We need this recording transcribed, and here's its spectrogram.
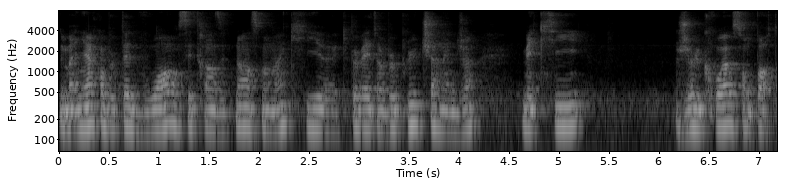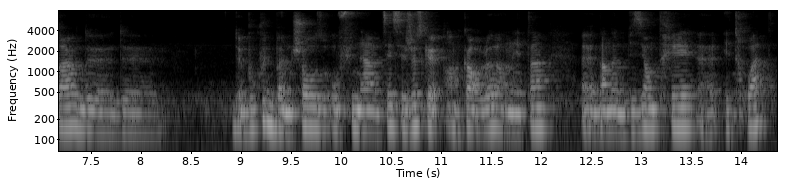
de manière qu'on peut peut-être voir ces transits-là en ce moment qui, qui, peuvent être un peu plus challengeants, mais qui, je le crois, sont porteurs de, de, de beaucoup de bonnes choses au final. C'est juste que, encore là, en étant dans notre vision très étroite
